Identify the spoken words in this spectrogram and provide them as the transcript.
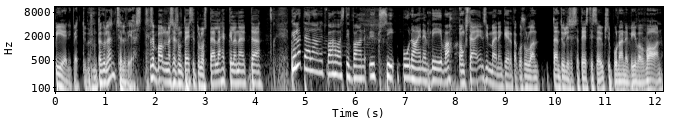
pieni pettymys, mutta kyllä se nyt selviää sitten. Sen Pauliina se sun testitulos tällä hetkellä näyttää. Kyllä täällä on nyt vahvasti vain yksi punainen viiva. Onko tämä ensimmäinen kerta, kun sulla on tämän tyylisessä testissä yksi punainen viiva vaan?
